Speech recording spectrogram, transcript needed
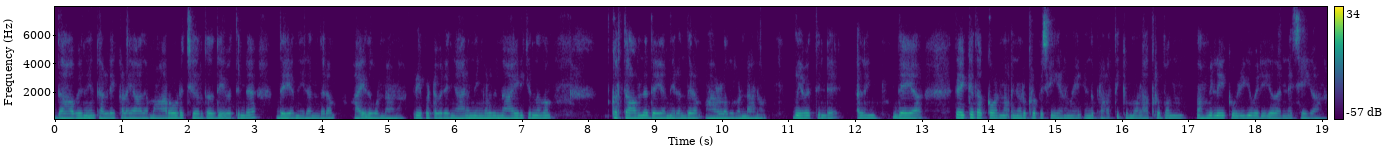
ദാവിനെയും തള്ളിക്കളയാതെ മാറോട് ചേർത്തത് ദൈവത്തിന്റെ ദയ നിരന്തരം ആയതുകൊണ്ടാണ്. പ്രിയപ്പെട്ടവരെ ഞാനും നിങ്ങളും ഇന്നായിരിക്കുന്നതും കർത്താവിന്റെ ദയ നിരന്തരം ഉള്ളത് കൊണ്ടാണ്. ദൈവത്തിന്റെ അല്ലെങ്കിൽ ദയ ദയക്ക് തക്കവണ്ണം എന്നോട് കൃപ ചെയ്യണമേ എന്ന് പ്രാർത്ഥിക്കുമ്പോൾ ആ കൃപ നമ്മിലേക്ക് ഒഴുകി വരിക തന്നെ ചെയ്യുകയാണ്.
